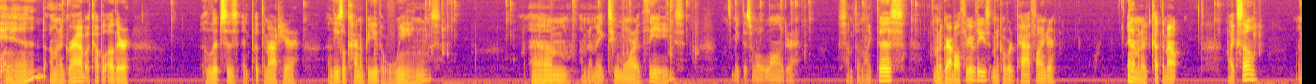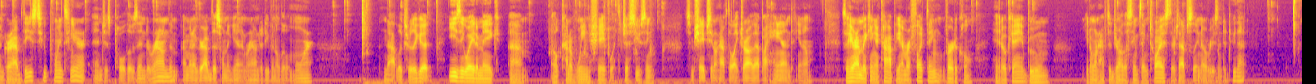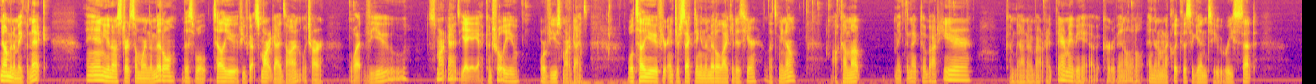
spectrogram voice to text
And I'm going to grab a couple other ellipses and put them out here. And these will kind of be the wings. Um, I'm going to make two more of these. Let's make this one a little longer. Something like this. I'm going to grab all three of these. I'm going to go over to Pathfinder. And I'm going to cut them out like so. I'm going to grab these two points here and just pull those in to round them. I'm going to grab this one again and round it even a little more. And that looks really good. Easy way to make um, a kind of wing shape with just using some shapes. You don't have to like draw that by hand, you know. So here I'm making a copy. I'm reflecting, vertical, hit OK, boom. You don't want to have to draw the same thing twice. There's absolutely no reason to do that. Now I'm going to make the neck and you know start somewhere in the middle. This will tell you if you've got smart guides on which are what view smart guides? Yeah yeah yeah control u or view smart guides. Will tell you if you're intersecting in the middle like it is here. Lets me know. I'll come up make the neck to about here come down to about right there maybe have it curve in a little and then I'm going to click this again to reset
